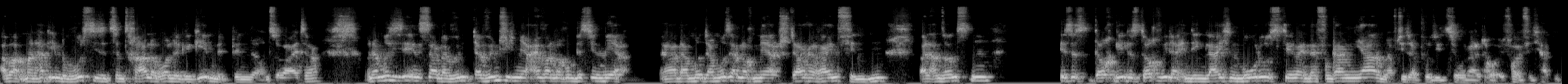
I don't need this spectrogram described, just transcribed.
aber man hat ihm bewusst diese zentrale Rolle gegeben mit Binde und so weiter. Und da muss ich ehrlich sagen, da, da wünsche ich mir einfach noch ein bisschen mehr. Ja, da, da muss er noch mehr stärker reinfinden, weil ansonsten ist es doch, geht es doch wieder in den gleichen Modus, den wir in den vergangenen Jahren auf dieser Position halt häufig hatten.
